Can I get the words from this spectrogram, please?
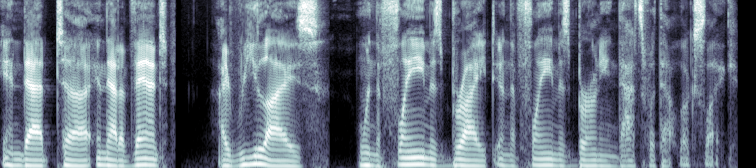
in that uh, in that event i realize when the flame is bright and the flame is burning that's what that looks like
